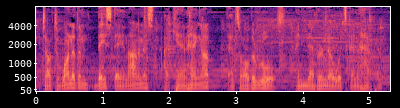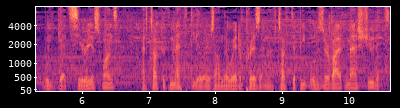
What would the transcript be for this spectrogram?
You talk to one of them, they stay anonymous. I can't hang up. That's all the rules. I never know what's going to happen. We get serious ones. I've talked with meth dealers on their way to prison. I've talked to people who survived mass shootings.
